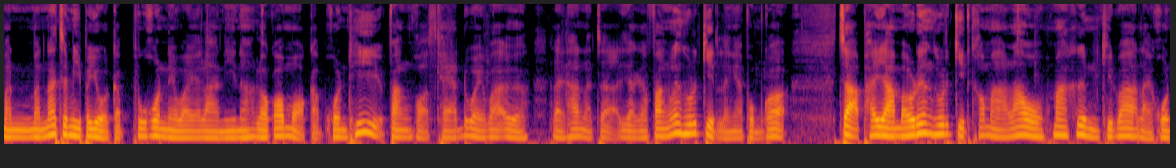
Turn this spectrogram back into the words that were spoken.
มันมันน่าจะมีประโยชน์กับทุกคนในวัยเวลานี้นะแล้วก็เหมาะกับคนที่ฟังพอดแคสต์ด้วยว่าเออหลายท่านอาจจะอยากจะฟังเรื่องธุรกิจอะไรเงี้ยผมก็จะพยายามเอาเรื่องธุรกิจเข้ามาเล่ามากขึ้น คิดว่าหลายคน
